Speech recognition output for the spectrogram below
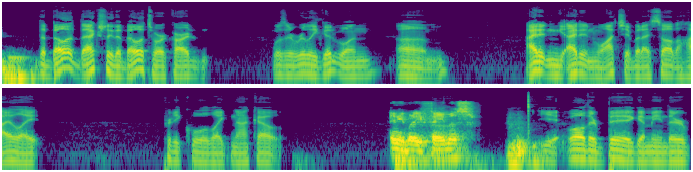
The Bella, actually, the Bellator card was a really good one. Um, I didn't, I didn't watch it, but I saw the highlight. Pretty cool, like knockout. Anybody famous? Yeah, well, they're big. I mean, they're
